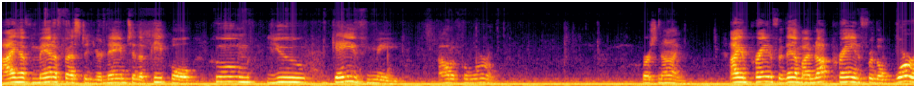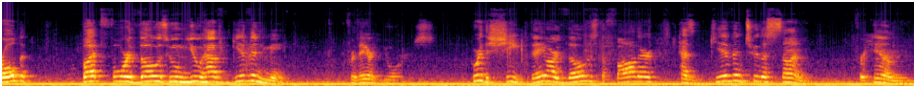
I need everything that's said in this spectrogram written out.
I have manifested your name to the people whom you gave me out of the world. Verse 9. I am praying for them. I'm not praying for the world, but for those whom you have given me, for they are yours. Who are the sheep? They are those the Father has given to the Son for him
